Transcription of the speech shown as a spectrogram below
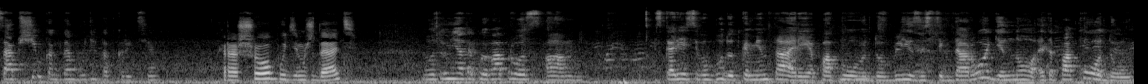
сообщим, когда будет открытие. Хорошо, будем ждать. Ну, Вот у меня такой вопрос. а, Скорее всего, будут комментарии по поводу близости к дороге, но это по коду.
